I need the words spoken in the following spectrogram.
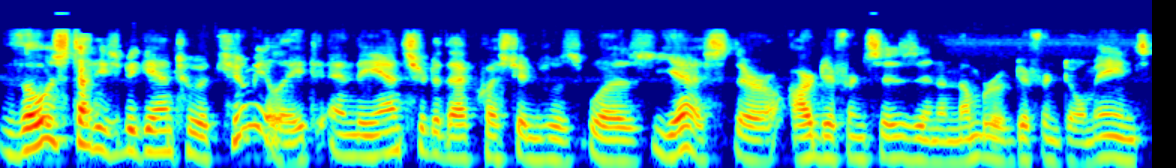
those studies began to accumulate, and the answer to that question was, was yes, there are differences in a number of different domains.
